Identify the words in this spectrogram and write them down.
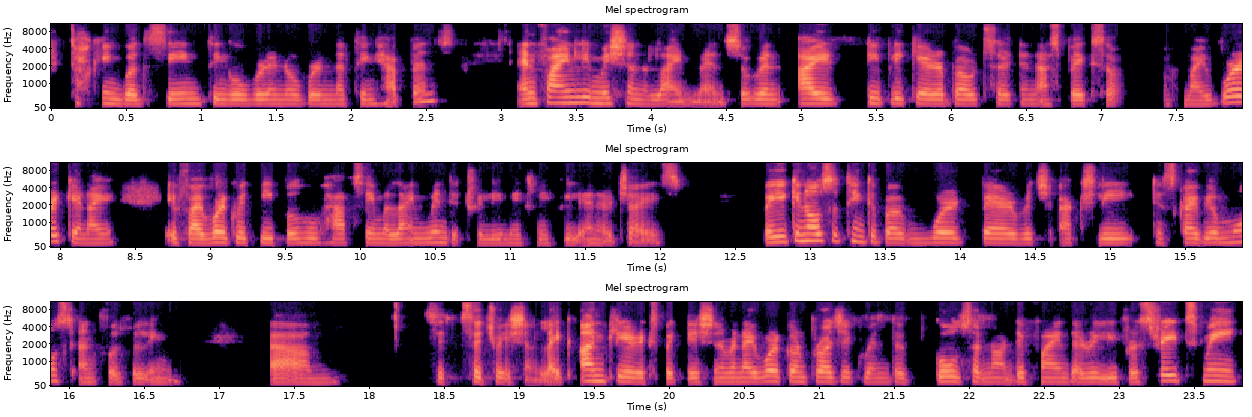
talking about the same thing over and over and nothing happens. And finally, mission alignment. So when I deeply care about certain aspects of of my work and i if i work with people who have same alignment it really makes me feel energized but you can also think about word pair, which actually describe your most unfulfilling um, situation, like unclear expectation. When I work on project, when the goals are not defined, that really frustrates me.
